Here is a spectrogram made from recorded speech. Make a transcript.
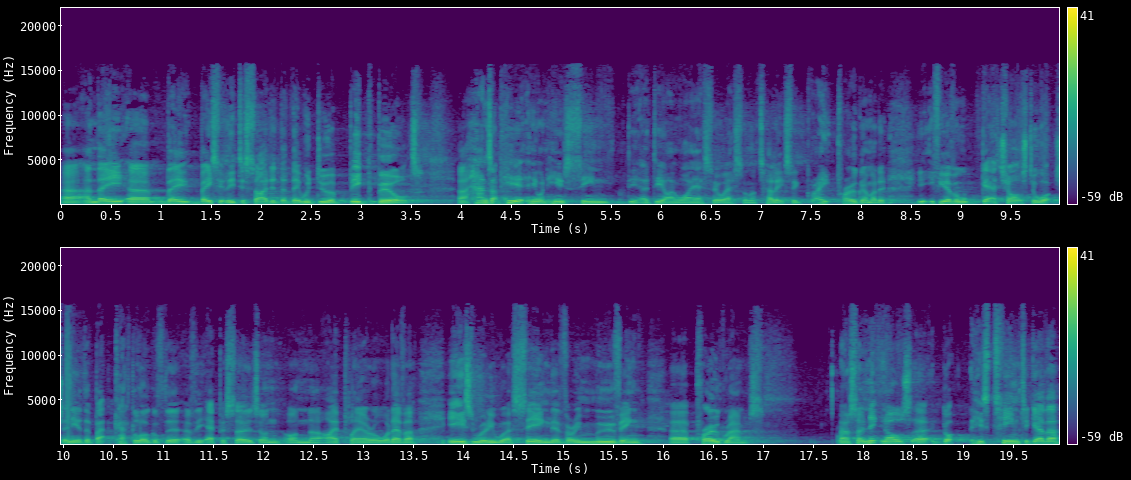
uh, and they, um, they basically decided that they would do a big build. Uh, hands up here, anyone who's seen DIY SOS on the telly? It's a great program. if you ever get a chance to watch any of the back catalogue of the, of the episodes on, on uh, iPlayer or whatever, it is really worth seeing. They're very moving uh, programs. Uh, so Nick Knowles uh, got his team together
